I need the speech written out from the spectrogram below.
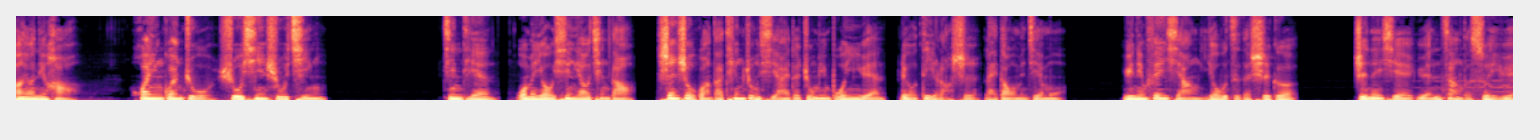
朋友你好，欢迎关注舒心抒情。今天我们有幸邀请到深受广大听众喜爱的著名播音员柳地老师来到我们节目，与您分享游子的诗歌《致那些援藏的岁月》。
